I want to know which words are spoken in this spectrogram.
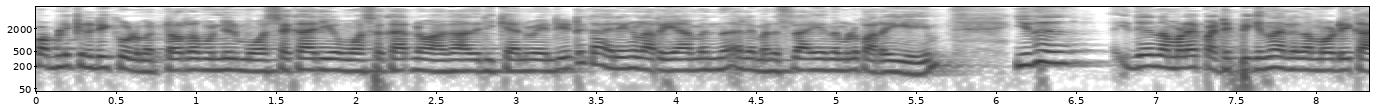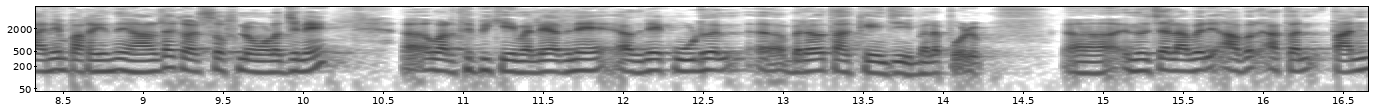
പബ്ലിക് ക്രെഡിക്കുള്ളൂ മറ്റുള്ളവരുടെ മുന്നിൽ മോശക്കാരിയോ മോശക്കാരനോ ആകാതിരിക്കാൻ വേണ്ടിയിട്ട് കാര്യങ്ങൾ അറിയാമെന്ന് അല്ലെ മനസ്സിലായി നമ്മൾ പറയുകയും ഇത് ഇത് നമ്മളെ പഠിപ്പിക്കുന്ന അല്ലെ നമ്മളോട് ഈ കാര്യം പറയുന്ന ആളുടെ കൾസ് ഓഫ് നോളജിനെ വർദ്ധിപ്പിക്കുകയും അല്ലെ അതിനെ അതിനെ കൂടുതൽ ബലവത്താക്കുകയും ചെയ്യും പലപ്പോഴും. എന്ന് വെച്ചാൽ അവർ അവർ തൻ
